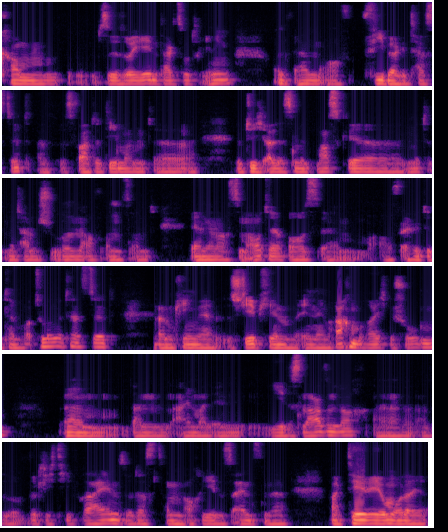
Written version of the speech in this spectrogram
kommen so jeden Tag zum Training und werden auf Fieber getestet. Also es wartet jemand äh, natürlich alles mit Maske, mit, mit Handschuhen auf uns und werden dann aus dem Auto heraus ähm, auf erhöhte Temperaturen getestet. Dann kriegen wir das Stäbchen in den Rachenbereich geschoben, ähm, dann einmal in jedes Nasenloch, äh, also wirklich tief rein, so dass dann auch jedes einzelne Bakterium oder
